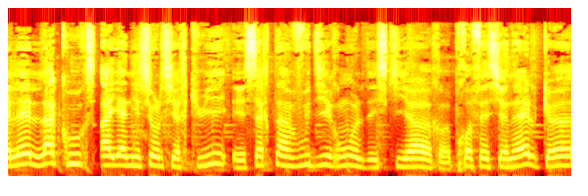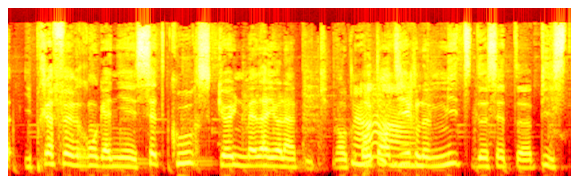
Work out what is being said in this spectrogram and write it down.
Elle est la course à gagner sur le circuit et certains vous diront, des skieurs euh, professionnels, qu'ils préféreront gagner cette course qu'une médaille olympique. Donc Ah. autant dire le mythe de cette euh, piste.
